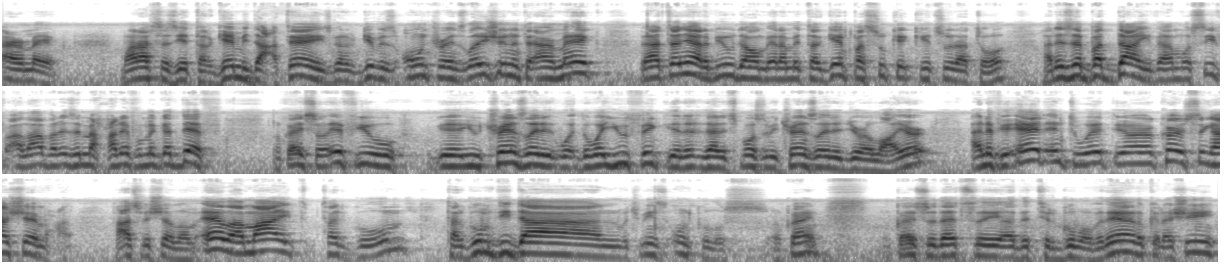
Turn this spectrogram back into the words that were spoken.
Aramaic. Gemara says, yetargem mida'ateh. He's going to give his own translation into Aramaic. והתניא, רבי יהודה אומר, המתרגם פסוק כצורתו, הרי זה ודאי, והמוסיף עליו, הרי זה מחרף ומגדף. Okay, so if you you translate it the way you think that that it's supposed to be translated, you're a liar. And if you add into it, you're cursing Hashem. Has v'shalom. Ela mai targum, targum didan, which means unkulus. Okay, okay, so that's the uh, the targum over there. Look at Rashi.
